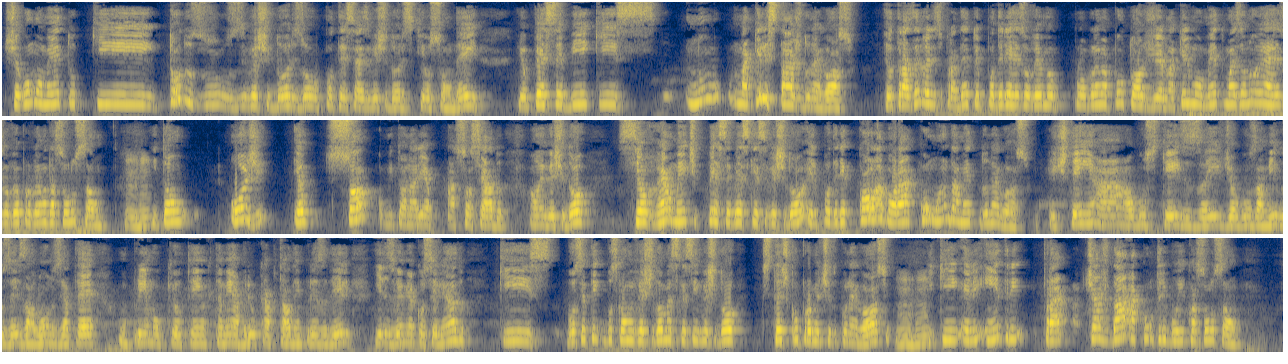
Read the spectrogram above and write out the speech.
chegou um momento que todos os investidores ou potenciais investidores que eu sondei, eu percebi que num- naquele estágio do negócio, eu trazendo eles para dentro, eu poderia resolver o meu problema pontual de dinheiro naquele momento, mas eu não ia resolver o problema da solução. Uhum. Então, hoje, eu só me tornaria associado a um investidor se eu realmente percebesse que esse investidor ele poderia colaborar com o andamento do negócio. A gente tem ah, alguns cases aí de alguns amigos, ex-alunos e até um primo que eu tenho que também abriu o capital da empresa dele e eles vêm me aconselhando que você tem que buscar um investidor, mas que esse investidor esteja comprometido com o negócio Uhum. e que ele entre para te ajudar a contribuir com a solução.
